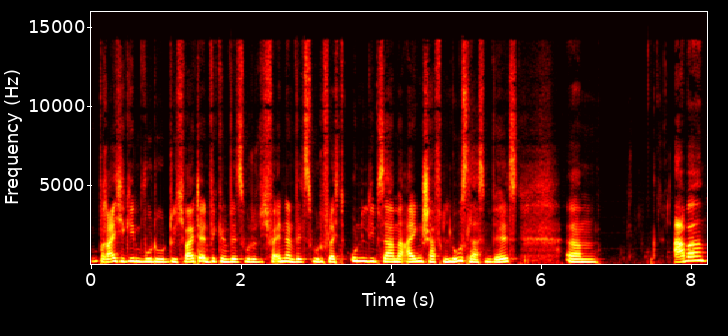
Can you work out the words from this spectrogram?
Bereiche geben, wo du dich weiterentwickeln willst, wo du dich verändern willst, wo du vielleicht unliebsame Eigenschaften loslassen willst. Ähm, aber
